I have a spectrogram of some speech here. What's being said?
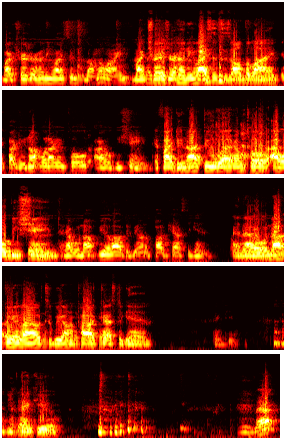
My treasure hunting license is on the line. My treasure hunting license is on the line. If I do not what I am told, I will be shamed. If I do not do what I'm told, I will be shamed, And I will not be allowed to be on a podcast again. and I will not be allowed to be on a podcast again. Thank you. You- Thank you. Matt,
